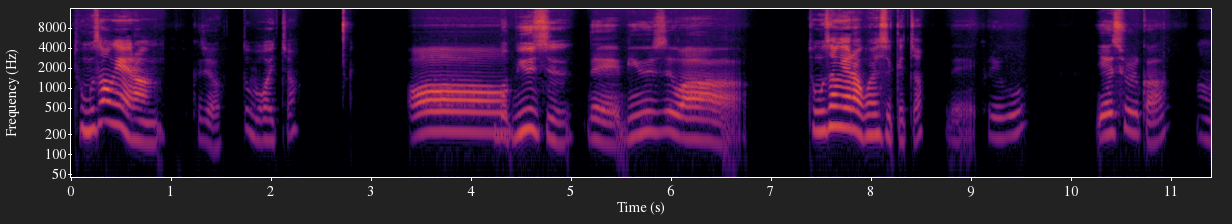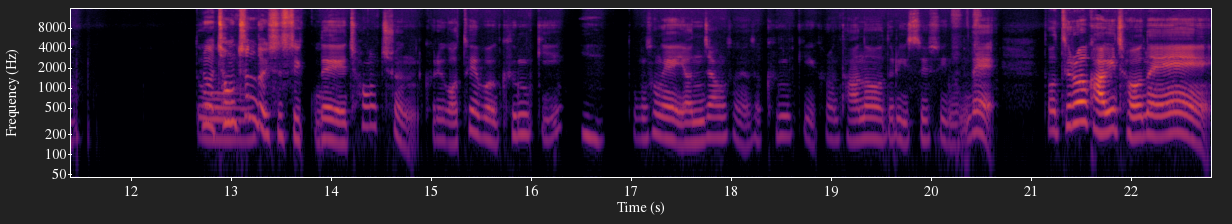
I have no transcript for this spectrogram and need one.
동성애랑 그죠. 또 뭐가 있죠? 어, 뭐 뮤즈, 네, 뮤즈와 동성애라고 할 수 있겠죠? 네, 그리고 예술가. 어. 또 그리고 청춘도 있을 수 있고. 네, 청춘. 그리고 어떻게 보면 금기. 음. 동성애 연장선에서 금기 그런 단어들이 있을 수 있는데 더 들어가기 전에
